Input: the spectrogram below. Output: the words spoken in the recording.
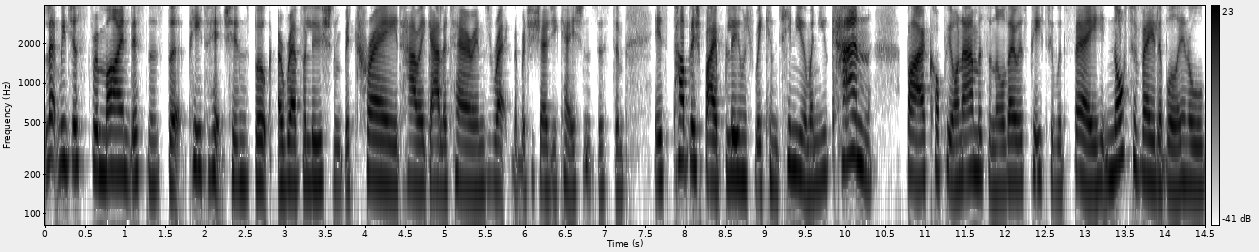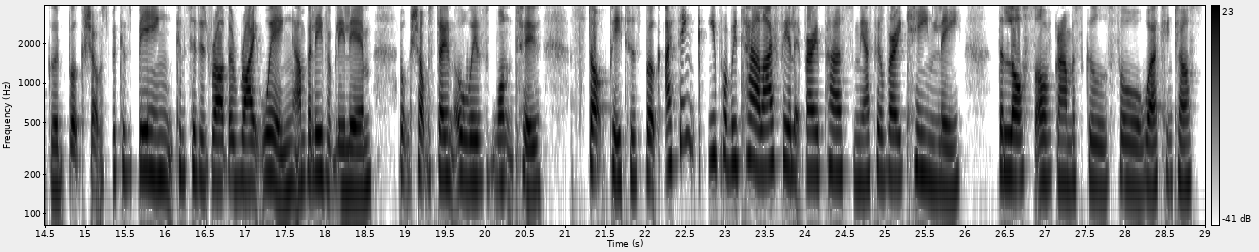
Let me just remind listeners that Peter Hitchens' book, A Revolution Betrayed: How Egalitarians Wrecked the British Education System, is published by Bloomsbury Continuum, and you can buy a copy on Amazon, although, as Peter would say, not available in all good bookshops because being considered rather right wing, unbelievably, Liam, bookshops don't always want to stock Peter's book. I think you probably tell I feel it very personally. I feel very keenly the loss of grammar schools for working class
